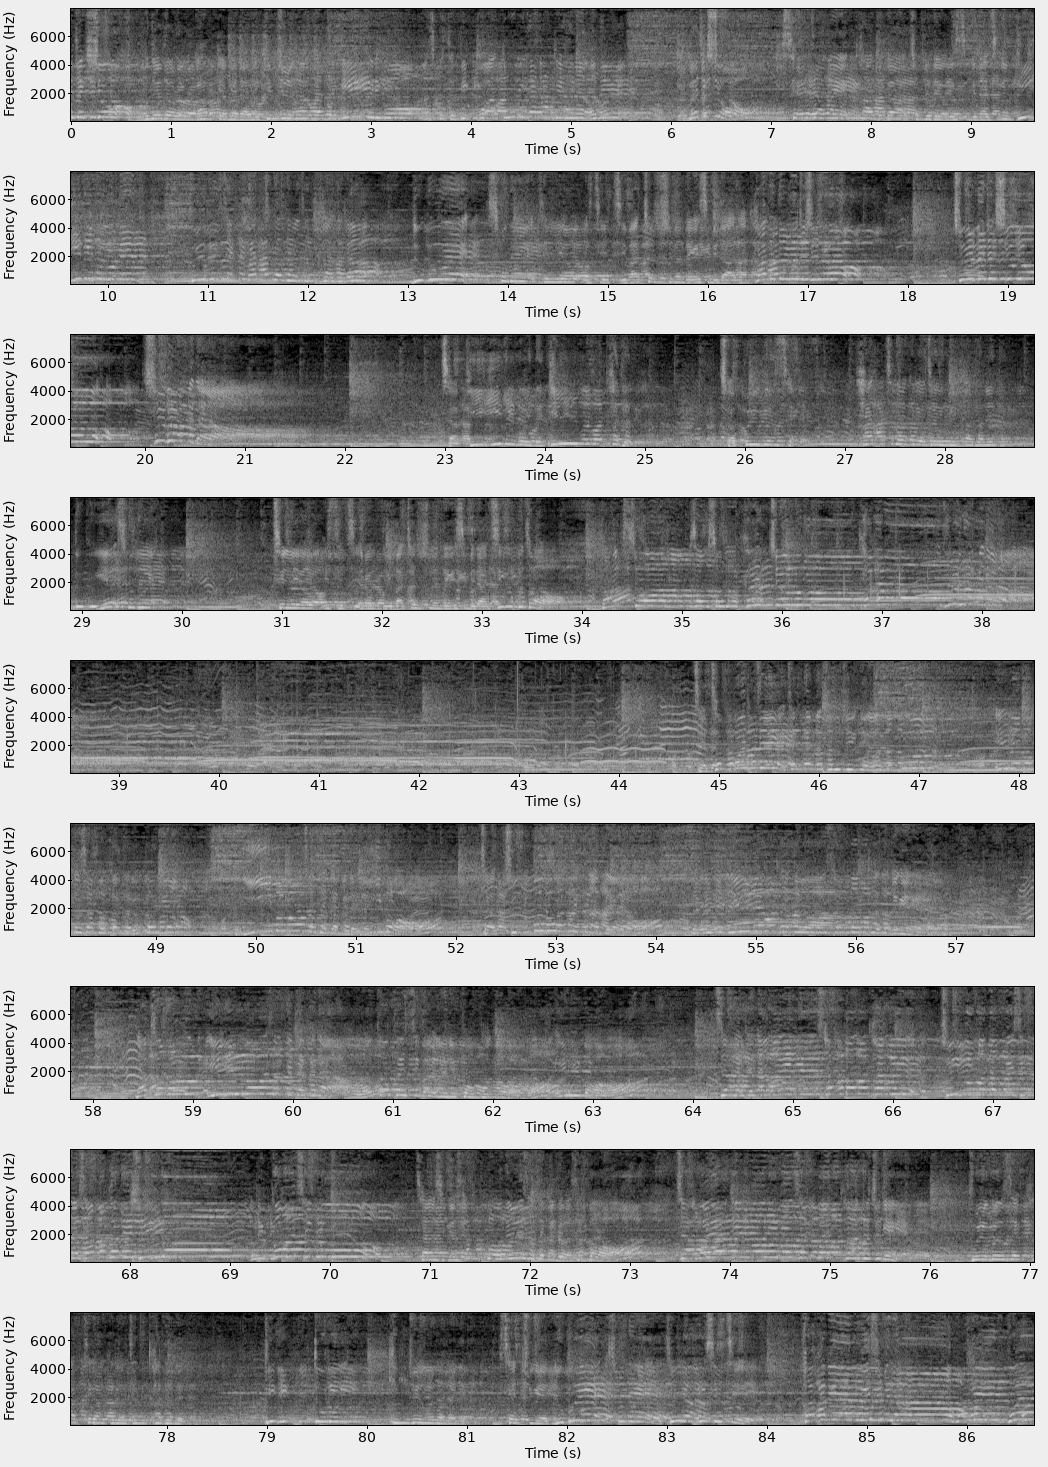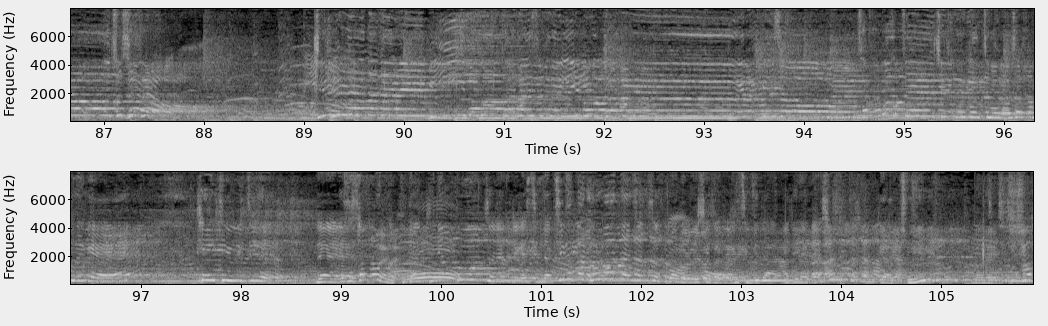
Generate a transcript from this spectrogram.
매직쇼 오늘도 여러분과 함께합니다. 우리 김준현 감독이 그리고 마스코트 빅과 도리가 함께하는 오늘 매직쇼 세 장의 카드가 준비되어 있습니다. 지금 빅이 되고 있는 붉은색 카트가 들어진 카드가 누구의 손에 들려 있을지 맞춰주시면 되겠습니다. 자, 카드 돌려주시고요. 줄 매직쇼 출발합니다. 자, 빅이 들고 있는 1번 카드. 저 붉은색 하트가 그려져 있는 카드는 누구의 손에 들려 있을지 여러분이 맞춰주시면 되겠습니다. 지금부터 박수와 함성 소리 큰 쪽으로 카메라 들어갑니다. 자, 첫 번째 정답 맞춰주주인공 여성분 1번부터 3번까지 몇 번이요? 2번 선택합니다. 2번. 자, 중복 선택은 안 돼요. 남성분 1번 선택합니다. 워터 페스티벌 유니폼 반가워요. 1번. 자, 이제 남아있는 3번 카드 주인공 만나보겠습니다. 3번 카드의 주인공! 우리 꼬마 친구! 자연스럽게 3번을 선택합니다. 3번. 자, 과연 1번, 2번, 3번 카드 중에 붉은색 하트가 그려진 카드는 빅돌이 김주영 원장님 셋 중에 누구의 손에 들려 있을지 확인해 보겠습니다. 여성분에게 KT 위즈 네, 그래서 선물, 그다음 기념품 전해드리겠습니다. 지금부터 응원 단상 선수로 올리시기 바라겠습니다. 미리의 마술부터 함께한 주인, 너네 주시오.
